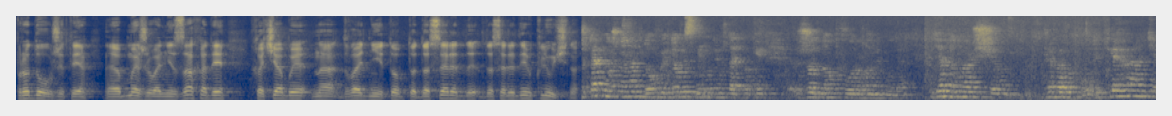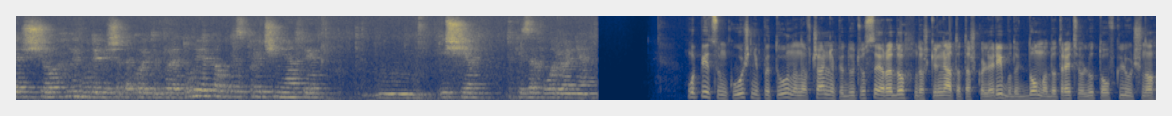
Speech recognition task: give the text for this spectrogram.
продовжити е, обмежувальні заходи хоча б на два дні, тобто до середи, до середи включно. Так можна надовго і до весни будемо ждати, поки жодного хворого не буде. Я думаю, що треба виходити. Є гарантія, що не буде більше такої температури, яка буде спричиняти іще такі захворювання. У підсумку учні ПТУ на навчання підуть у середу. Дошкільнята та школярі будуть вдома до 3 лютого включно.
